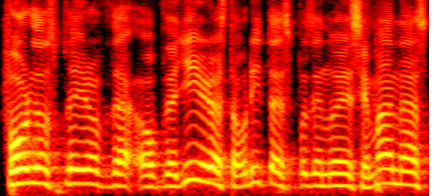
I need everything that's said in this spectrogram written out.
Fordham's Player of the, of the Year hasta ahorita, después de nueve semanas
